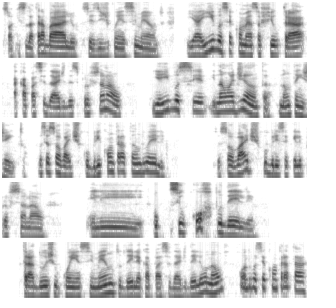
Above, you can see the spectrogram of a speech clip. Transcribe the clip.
Só que isso dá trabalho, isso exige conhecimento. E aí você começa a filtrar a capacidade desse profissional. E aí você. E não adianta, não tem jeito. Você só vai descobrir contratando ele. Você só vai descobrir se aquele profissional, ele, se o corpo dele traduz o conhecimento dele, a capacidade dele ou não, quando você contratar.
